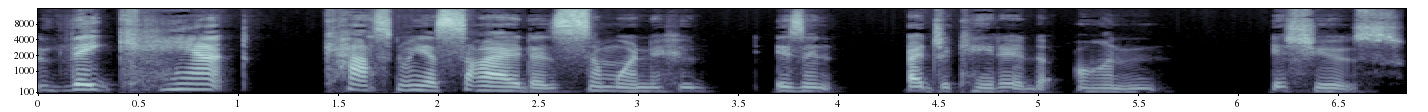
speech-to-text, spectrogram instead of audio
they can't cast me aside as someone who isn't educated on issues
